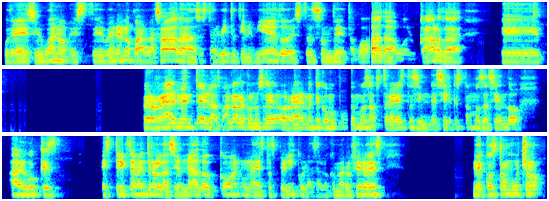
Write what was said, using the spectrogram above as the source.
podría decir, bueno, este, Veneno para las Hadas, hasta El Viento Tiene Miedo, estas son de Taboada o Alucarda, eh, pero realmente las van a reconocer o realmente cómo podemos abstraer esto sin decir que estamos haciendo algo que es estrictamente relacionado con una de estas películas. A lo que me refiero es, me costó mucho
